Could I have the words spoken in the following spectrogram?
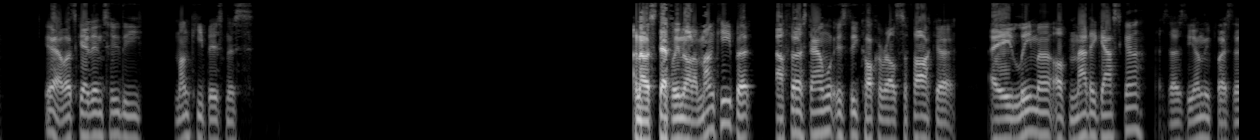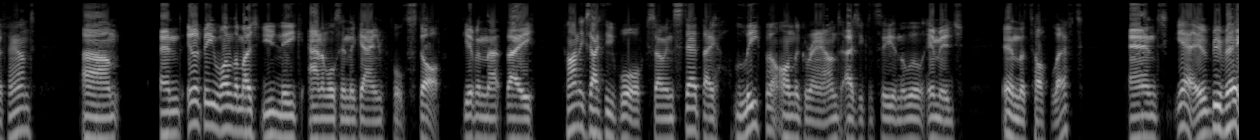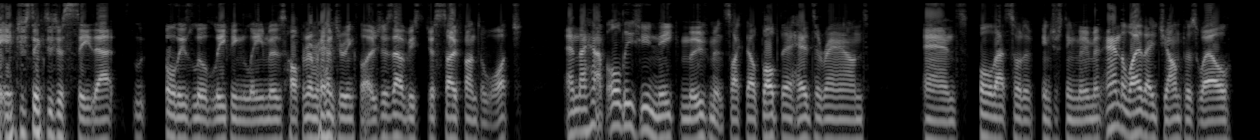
yeah, let's get into the monkey business. I know it's definitely not a monkey, but our first animal is the Coquerel sifaka, a lemur of Madagascar, as that's the only place they're found. Um, and it would be one of the most unique animals in the game, full stop, given that they can't exactly walk, so instead they leap on the ground, as you can see in the little image in the top left. And yeah, it would be very interesting to just see that all these little leaping lemurs hopping around your enclosures. That would be just so fun to watch and they have all these unique movements, like they'll bob their heads around and all that sort of interesting movement, and the way they jump as well,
